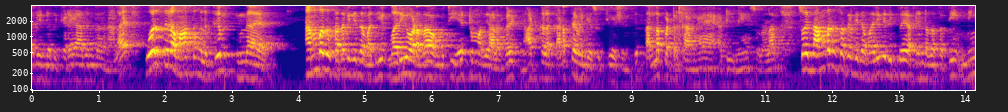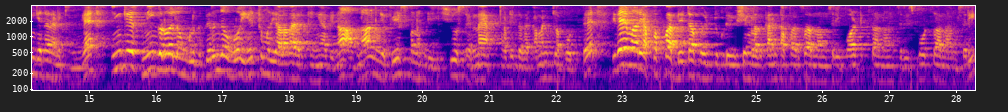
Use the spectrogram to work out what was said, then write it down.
அப்படின்றது கிடையாதுன்றதுனால ஒரு சில மாதங்களுக்கு இந்த ஐம்பது சதவிகித வரி வரியோட தான் வந்துட்டு ஏற்றுமதியாளர்கள் நாட்களை கடத்த வேண்டிய சுச்சுவேஷனுக்கு தள்ளப்பட்டிருக்காங்க அப்படின்னு சொல்லலாம். ஸோ இந்த ஐம்பது சதவிகித வரி விதிப்பு அப்படின்றத பற்றி நீங்கள் என்ன நினைக்கிறீங்க? இன்கேஸ் நீங்களோ இல்லை உங்களுக்கு தெரிஞ்சவங்களோ ஏற்றுமதியாளராக இருக்கீங்க அப்படின்னா அதனால் நீங்கள் ஃபேஸ் பண்ணக்கூடிய இஷ்யூஸ் என்ன அப்படின்றத கமெண்ட்டில் போட்டு இதே மாதிரி அப்பப்போ அப்டேட்டாக போயிட்டு இருக்கக்கூடிய விஷயங்கள் அது கரண்ட் அஃபேர்ஸாக இருந்தாலும் சரி பாலிடிக்ஸாக இருந்தாலும் சரி ஸ்போர்ட்ஸாக இருந்தாலும் சரி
